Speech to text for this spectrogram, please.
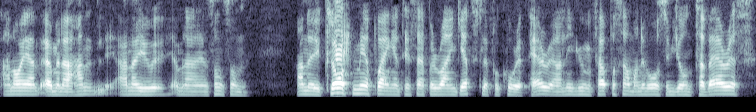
han har ju, jag menar, han, han har ju, jag menar, en sån som... Han har ju klart mer poäng än till exempel Ryan Getzlaff och Corey Perry. Han ligger ungefär på samma nivå som John Tavares.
